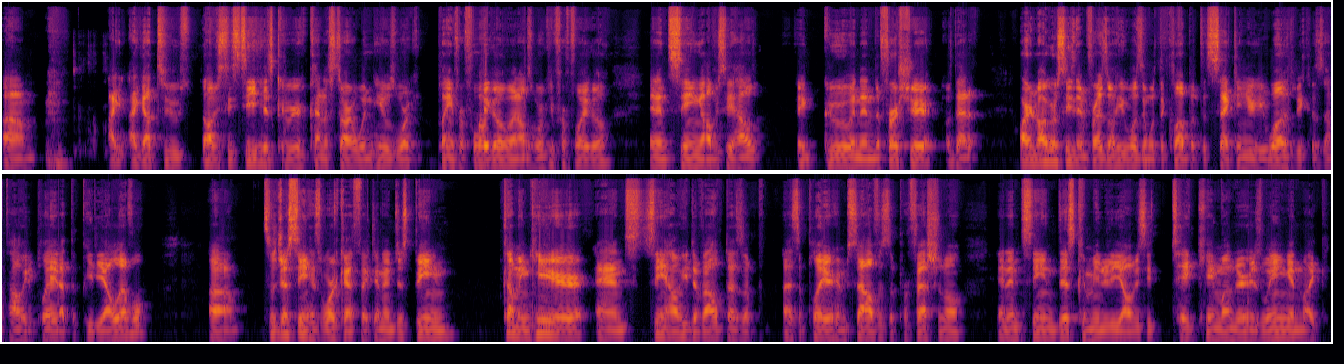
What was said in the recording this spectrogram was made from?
um, I, I got to obviously see his career kind of start when he was working playing for Fuego and I was working for Fuego, and then seeing obviously how it grew. And then the first year that our inaugural season in Fresno, he wasn't with the club, but the second year he was because of how he played at the PDL level. Um, so just seeing his work ethic and then just being coming here and seeing how he developed as a as a player himself, as a professional, and then seeing this community obviously take him under his wing and like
